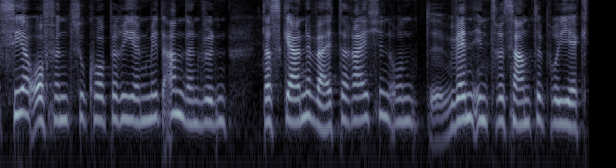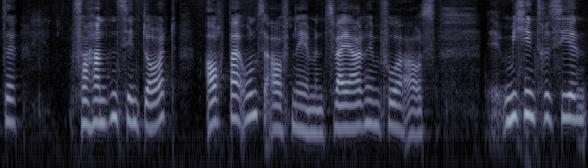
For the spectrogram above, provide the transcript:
sehr offen zu kooperieren mit anderen, würden das gerne weiterreichen und äh, wenn interessante Projekte vorhanden sind dort, auch bei uns aufnehmen, zwei Jahre im Voraus. Mich interessieren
